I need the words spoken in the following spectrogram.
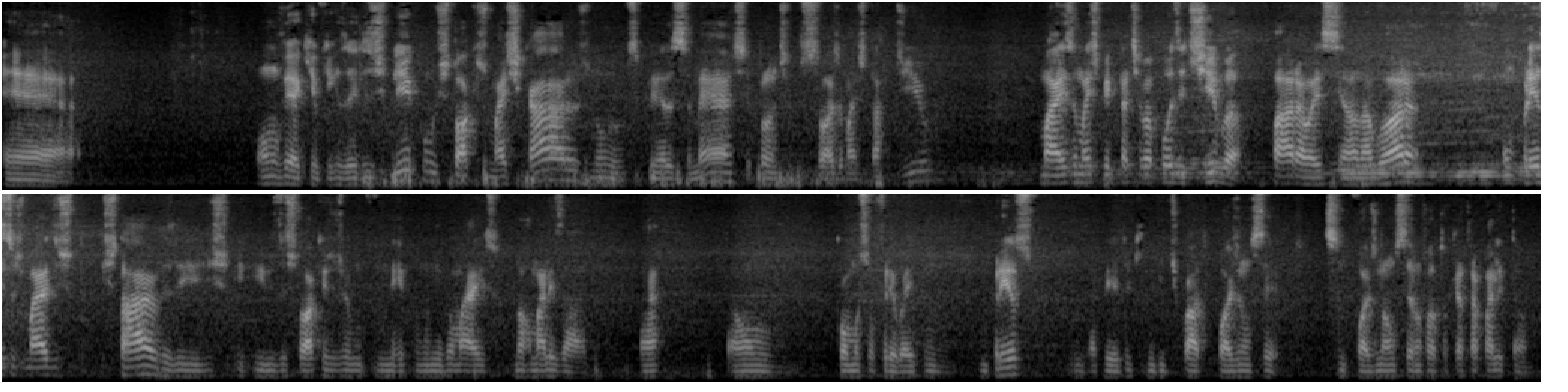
É, Vamos ver aqui o que eles explicam. Estoques mais caros no primeiro semestre, plantio de soja mais tardio, mais uma expectativa positiva para esse ano agora, com preços mais estáveis e, e os estoques de um, nível mais normalizado. Né? Então, como sofreu aí com, com preço, acredito que em 24 pode não ser, isso pode não ser um fator que atrapalhe tanto.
